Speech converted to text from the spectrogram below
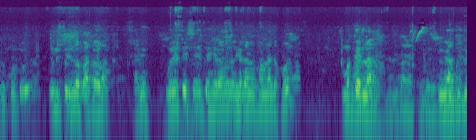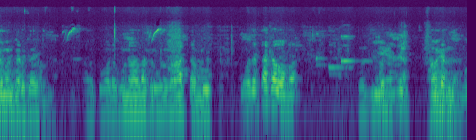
तो फोटो पोलीस स्टेशनला पाठवला आणि पोलीस स्टेशनच्या हिरामन हिरामन फोनला फोन मकरला म्हणजे तुम्ही अतिक्रमण करताय. तुम्हाला गुन्हा दाखल गुन्हा मला आत टाकू तुम्हाला टाका बाबा. मग- हो, ह्यांना. मग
